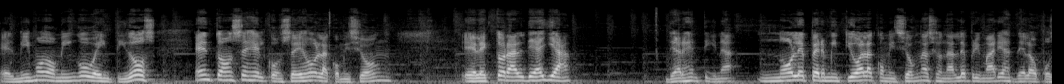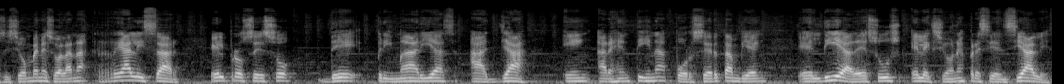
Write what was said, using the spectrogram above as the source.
el mismo domingo 22 entonces el Consejo, la Comisión Electoral de allá, de Argentina, no le permitió a la Comisión Nacional de Primarias de la oposición venezolana realizar el proceso de primarias allá en Argentina por ser también el día de sus elecciones presidenciales.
